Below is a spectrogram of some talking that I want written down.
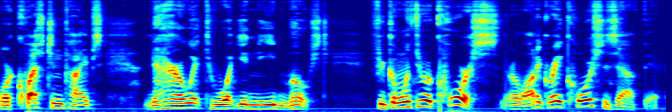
or question types, narrow it to what you need most. If you're going through a course, there are a lot of great courses out there.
